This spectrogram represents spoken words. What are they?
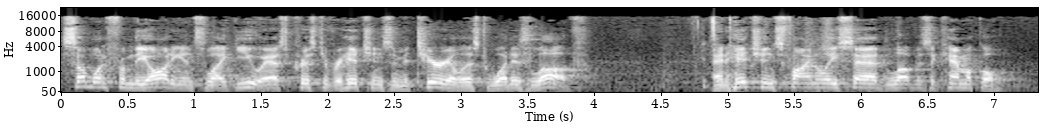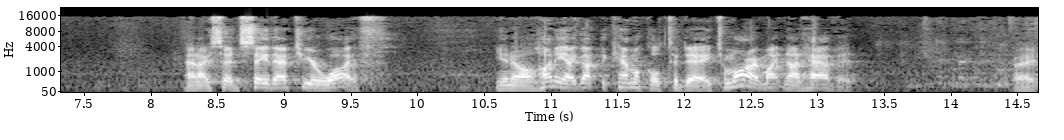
Someone from the audience, like you, asked Christopher Hitchens, a materialist, what is love? It's And Hitchens finally said, love is a chemical. And I said, say that to your wife. You know, honey, I got the chemical today. Tomorrow I might not have it. Right?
